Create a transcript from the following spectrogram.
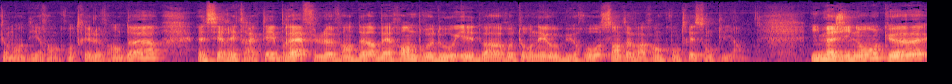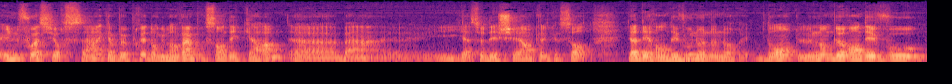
comment dire, rencontrer le vendeur, elle s'est rétractée, bref, le vendeur ben, rentre bredouille et doit retourner au bureau sans avoir rencontré son client. Imaginons qu'une fois sur cinq, à peu près, donc dans 20% des cas, euh, ben, il y a ce déchet en quelque sorte, il y a des rendez-vous non honorés. Donc le nombre de rendez-vous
